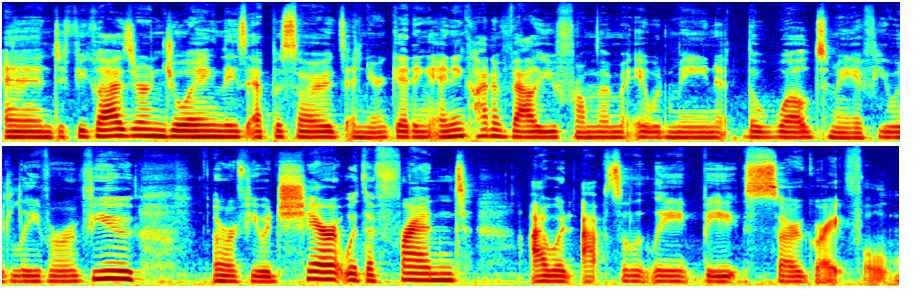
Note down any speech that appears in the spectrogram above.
And if you guys are enjoying these episodes and you're getting any kind of value from them, it would mean the world to me if you would leave a review or if you would share it with a friend. I would absolutely be so grateful.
